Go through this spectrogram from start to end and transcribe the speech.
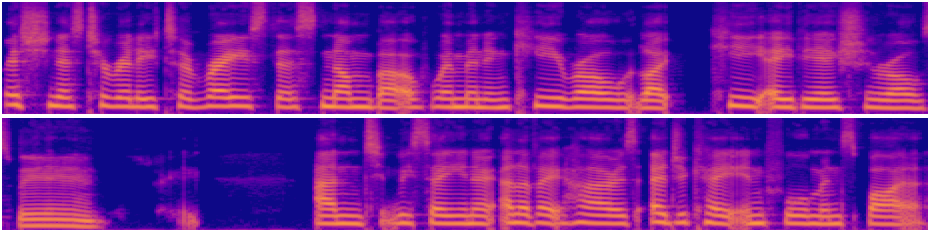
mission is to really to raise this number of women in key role, like key aviation roles Mm, and we say, you know, elevate her as educate, inform, inspire.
